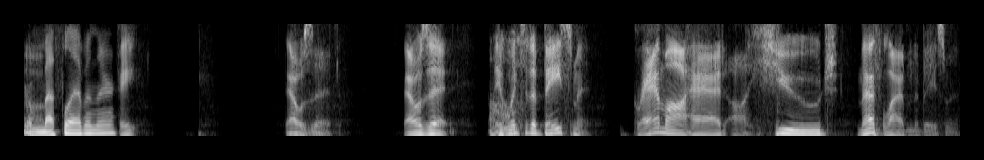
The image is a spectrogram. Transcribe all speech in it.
A meth lab in there? Hey, that was it. That was it. They Oh. went to the basement. Grandma had a huge meth lab in the basement.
